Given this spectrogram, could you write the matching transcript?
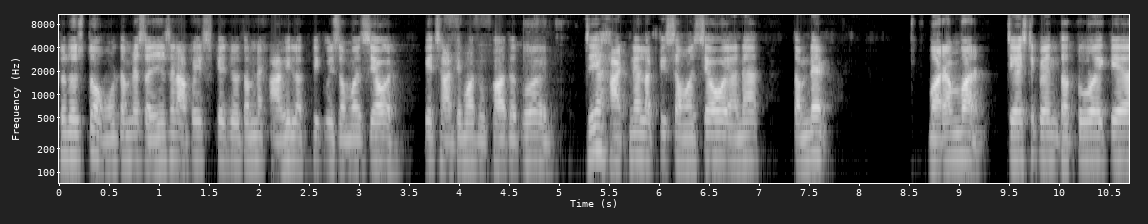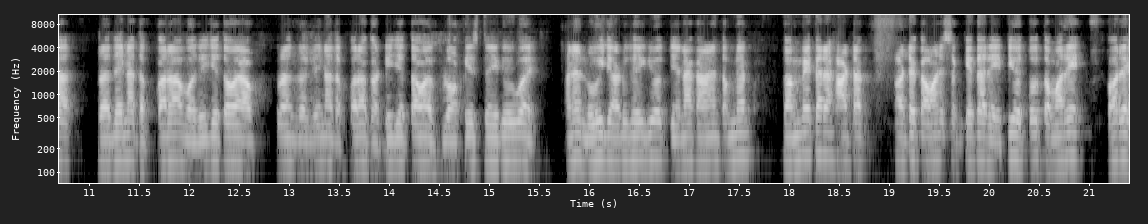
તો દોસ્તો, હું તમને સજેશન આપીશ કે જો તમને આવી લગતી કોઈ સમસ્યા હોય કે છાતીમાં દુખાવો થતો હોય, જે હાર્ટને લગતી સમસ્યા હોય અને તમને વારંવાર ચેસ્ટ પેન થતું હોય કે હૃદયના ધબકારા વધી જતા હોય ઉપરાંત હૃદયના ધબકારા ઘટી જતા હોય બ્લોકેજ થઈ ગયું હોય અને લોહી જાડું થઈ ગયું તેના કારણે તમને ગમે ત્યારે હાર્ટ અટેક આવવાની શક્યતા રહેતી હોય, તો તમારે ઘરે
